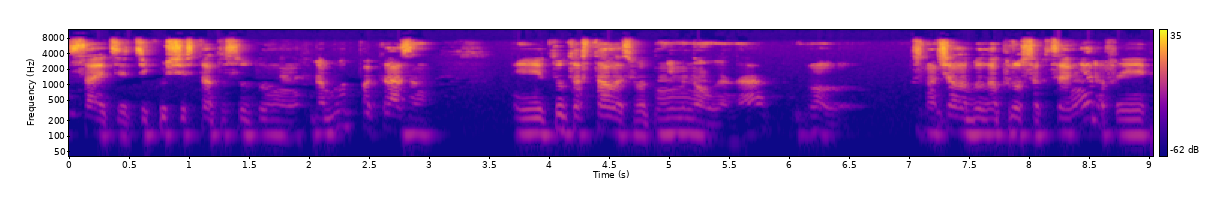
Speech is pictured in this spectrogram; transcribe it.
сайте текущий статус выполненных работ показан. И тут осталось вот немного, да. Ну, сначала был опрос акционеров, и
